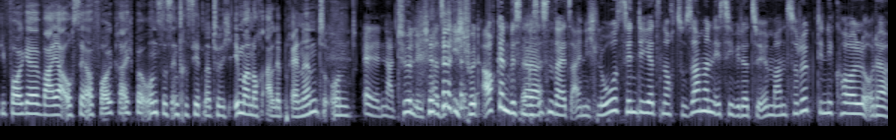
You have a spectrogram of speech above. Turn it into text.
Die Folge war ja auch sehr erfolgreich bei uns. Das interessiert natürlich immer noch alle brennend und äh, natürlich. Also ich würde auch gern wissen, ja. was ist denn da jetzt eigentlich los? Sind die jetzt noch zusammen? Ist sie wieder zu ihrem Mann zurück, die Nicole? Oder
